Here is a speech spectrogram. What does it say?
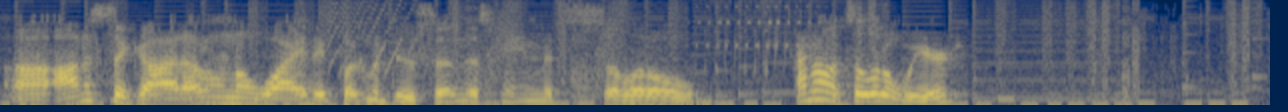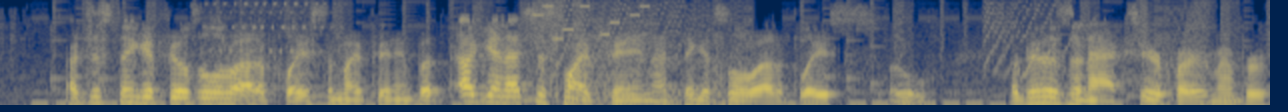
Uh, honest to God, I don't know why they put Medusa in this game. It's a little, I don't know, it's a little weird. I just think it feels a little out of place in my opinion. But again, that's just my opinion. I think it's a little out of place. Ooh, I think there's an axe here if I remember.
